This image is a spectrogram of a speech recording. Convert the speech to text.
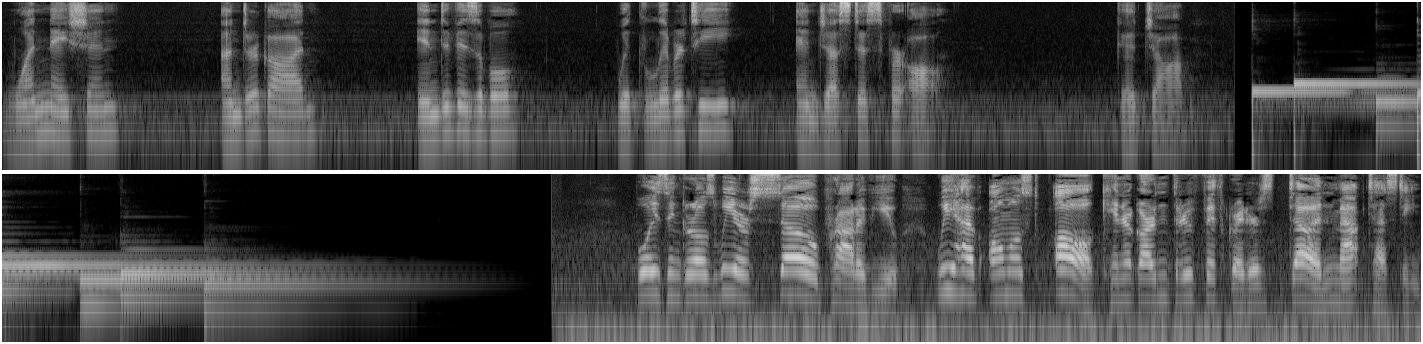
one nation, under God, indivisible, with liberty and justice for all. Good job. Boys and girls, we are so proud of you. We have almost all kindergarten through fifth graders done map testing.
